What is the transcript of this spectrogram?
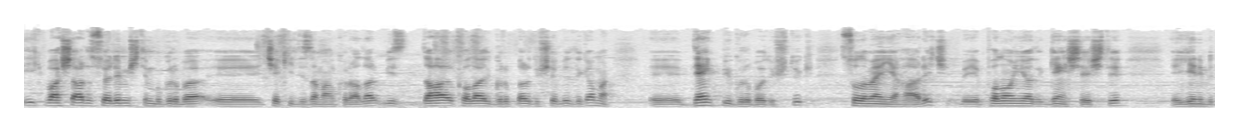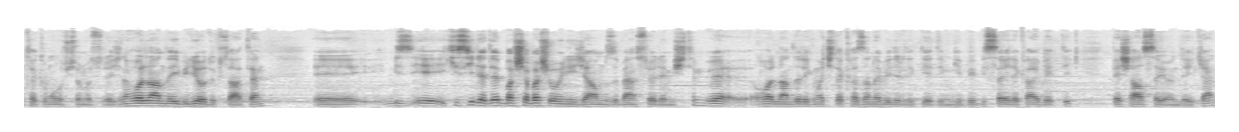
ilk başlarda söylemiştim bu gruba e, çekildiği zaman kurallar. Biz daha kolay gruplara düşebildik ama e, denk bir gruba düştük. Slovenya hariç. E, Polonya gençleşti. E, yeni bir takım oluşturma sürecine. Hollanda'yı biliyorduk zaten. E, biz e, ikisiyle de başa baş oynayacağımızı ben söylemiştim ve Hollanda'daki maçı da kazanabilirdik dediğim gibi bir sayıyla kaybettik 5-6 sayı öndeyken.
